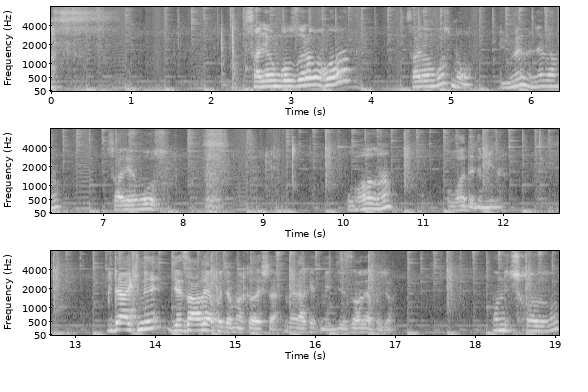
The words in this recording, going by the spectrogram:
As. Salyangozlara bak lan. Salyangoz mu? Düğme mi ne lan? Salyangoz. Oha lan. Oha dedim yine. Bir dahakini cezalı yapacağım arkadaşlar. Merak etmeyin cezalı yapacağım. Onu lan?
